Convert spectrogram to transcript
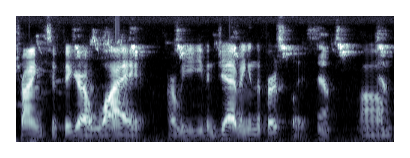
trying to figure out why are we even jabbing in the first place. yeah, Um,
